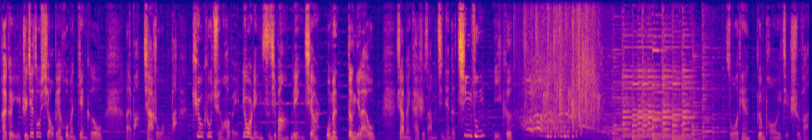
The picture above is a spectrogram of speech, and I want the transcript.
还可以直接走小编后门点歌哦。来吧，加入我们吧。QQ 群号为六二零四七八零七二，我们等你来哦。下面开始咱们今天的轻松一刻。昨天跟朋友一起吃饭，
